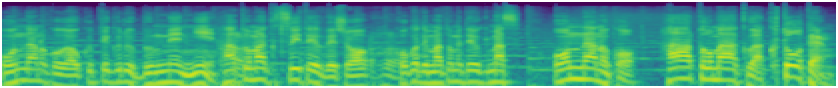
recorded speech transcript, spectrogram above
女の子が送ってくる文面にハートマークついてるでしょ、はい。ここでまとめておきます。女の子ハートマークは句読点。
